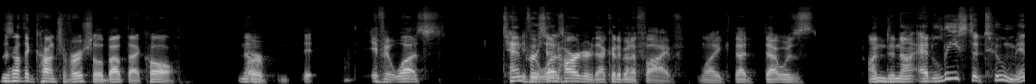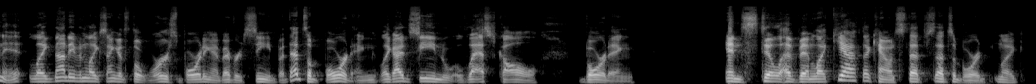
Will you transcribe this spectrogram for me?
there's nothing controversial about that call. no Or it, if it was, ten percent harder. That could have been a five. Like that. That was undeniable. At least a two minute. Like not even like saying it's the worst boarding I've ever seen, but that's a boarding. Like I've seen less call boarding, and still have been like, yeah, that counts. That's that's a board. Like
